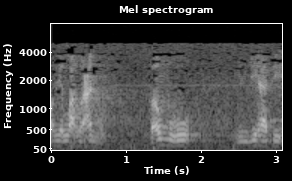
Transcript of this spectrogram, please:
رضي الله عنهم. فأمه من جهة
